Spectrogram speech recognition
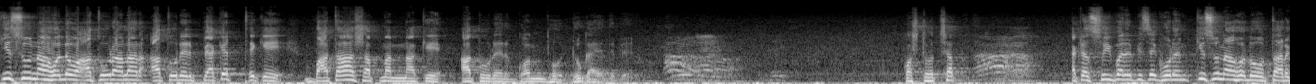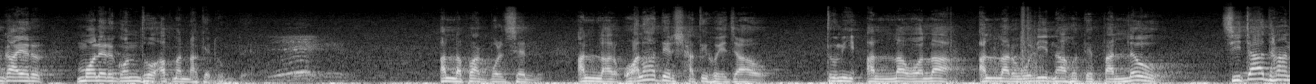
কিছু না হলেও আতরালার আতরের প্যাকেট থেকে বাতাস আপনার নাকে আতরের গন্ধ ঢুকায় দেবে। কষ্ট হচ্ছে একটা সুইপারের পিছে ঘোরেন, কিছু না হলেও তার গায়ের মলের গন্ধ আপনার নাকে ঢুকবে। আল্লাহ পাক বলছেন, আল্লাহর ওয়ালাদের সাথী হয়ে যাও। তুমি আল্লাহ ওয়ালা, আল্লাহর ওলি না হতে পারলেও চিটা ধান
